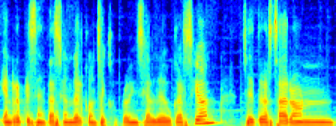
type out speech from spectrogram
en representación del Consejo Provincial de Educación. Se trazaron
